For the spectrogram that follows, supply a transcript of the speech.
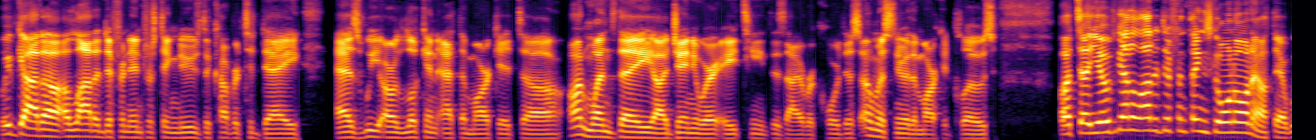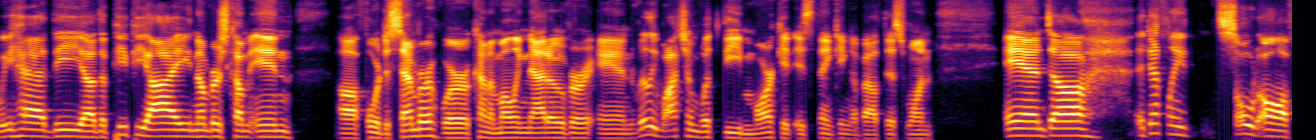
We've got a, a lot of different interesting news to cover today as we are looking at the market uh, on Wednesday, uh, January 18th, as I record this, almost near the market close. But uh, yeah, we've got a lot of different things going on out there. We had the uh, the PPI numbers come in uh, for December. We're kind of mulling that over and really watching what the market is thinking about this one. And uh, it definitely sold off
